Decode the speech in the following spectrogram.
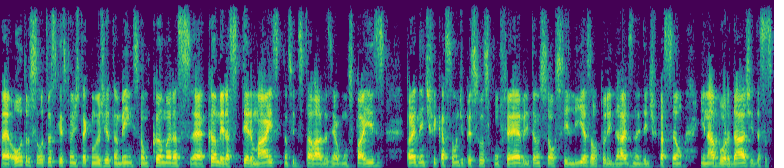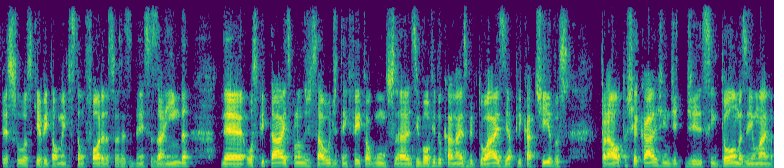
É, outras, outras questões de tecnologia também são câmeras, é, câmeras termais que estão sendo instaladas em alguns países para identificação de pessoas com febre. Então, isso auxilia as autoridades na identificação e na abordagem dessas pessoas que eventualmente estão fora das suas residências ainda. É, hospitais, planos de saúde têm feito alguns, é, desenvolvido canais virtuais e aplicativos para autochecagem de, de sintomas e uma,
